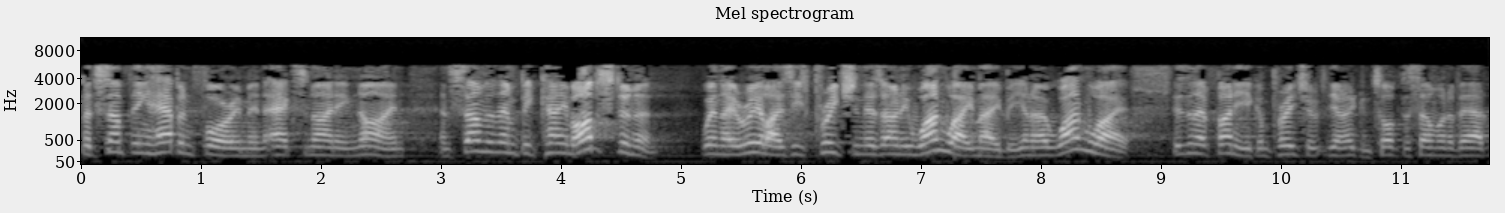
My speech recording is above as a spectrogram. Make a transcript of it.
But something happened for him in Acts 19.9, and some of them became obstinate when they realized he's preaching there's only one way maybe, you know, one way. Isn't that funny? You can preach, you know, you can talk to someone about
